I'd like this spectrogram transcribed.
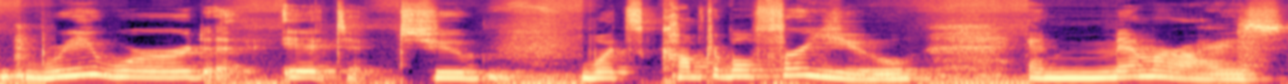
reword it to what's comfortable for you and memorize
